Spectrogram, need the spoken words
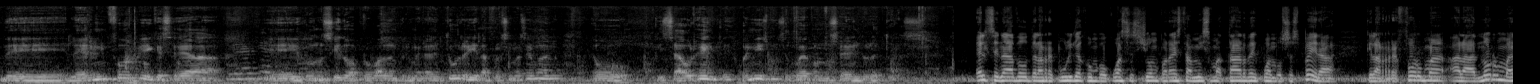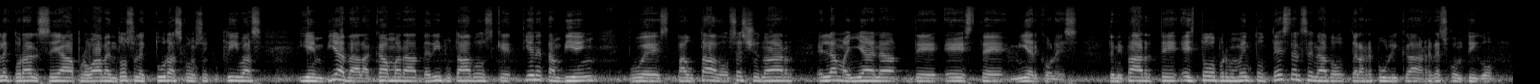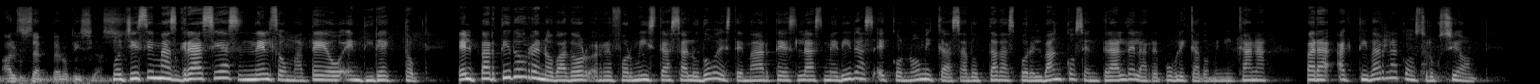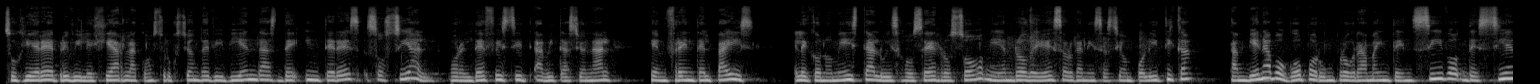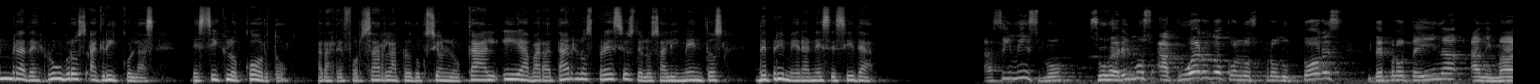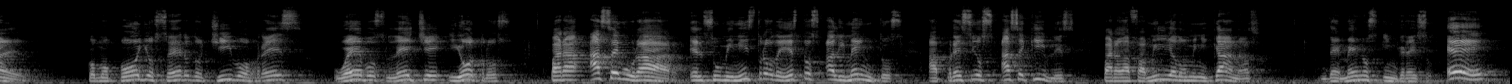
de leer el informe y que sea eh, conocido, aprobado en primera lectura y la próxima semana, o quizá urgente, hoy mismo se pueda conocer en dos lecturas. El Senado de la República convocó a sesión para esta misma tarde cuando se espera que la reforma a la norma electoral sea aprobada en dos lecturas consecutivas y enviada a la Cámara de Diputados que tiene también pues pautado sesionar en la mañana de este miércoles. De mi parte, es todo por el momento desde el Senado de la República. Regreso contigo al CEP de Noticias. Muchísimas gracias, Nelson Mateo, en directo. El Partido Renovador Reformista saludó este martes las medidas económicas adoptadas por el Banco Central de la República Dominicana para activar la construcción. Sugiere privilegiar la construcción de viviendas de interés social por el déficit habitacional que enfrenta el país. El economista Luis José Rosó, miembro de esa organización política, También abogó por un programa intensivo de siembra de rubros agrícolas de ciclo corto para reforzar la producción local y abaratar los precios de los alimentos de primera necesidad. Asimismo, sugerimos acuerdo con los productores de proteína animal, como pollo, cerdo, chivo, res, huevos, leche y otros, para asegurar el suministro de estos alimentos a precios asequibles para las familias dominicanas de menos ingresos e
